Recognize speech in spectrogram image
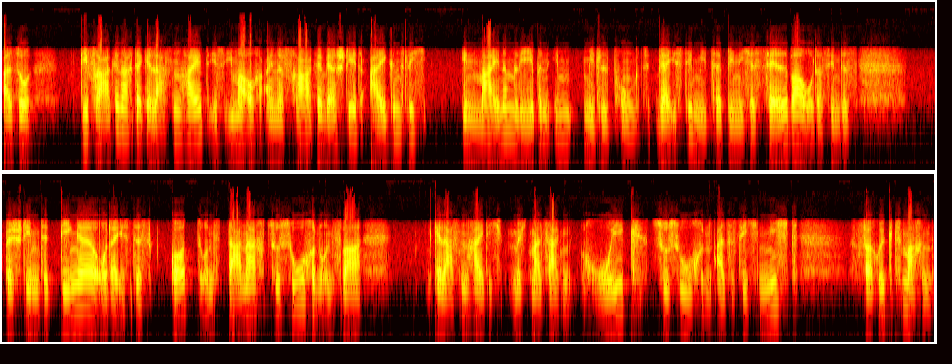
Also die Frage nach der Gelassenheit ist immer auch eine Frage, wer steht eigentlich in meinem Leben im Mittelpunkt? Wer ist die Mitte? Bin ich es selber oder sind es bestimmte Dinge oder ist es Gott und danach zu suchen und zwar Gelassenheit, ich möchte mal sagen, ruhig zu suchen, also sich nicht verrückt machen.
